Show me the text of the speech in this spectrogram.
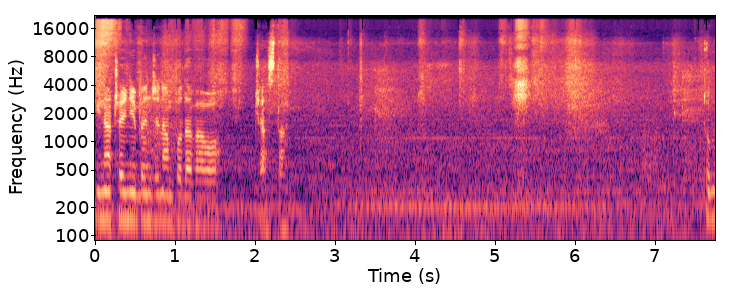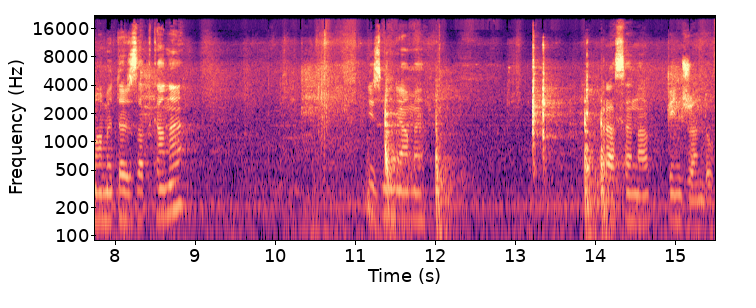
Inaczej nie będzie nam podawało ciasta. Tu mamy też zatkane. I zmieniamy prasę na 5 rzędów.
